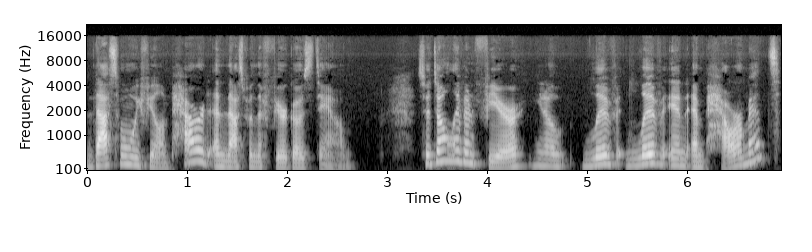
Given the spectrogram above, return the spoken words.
that's when we feel empowered and that's when the fear goes down so don't live in fear you know live live in empowerment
